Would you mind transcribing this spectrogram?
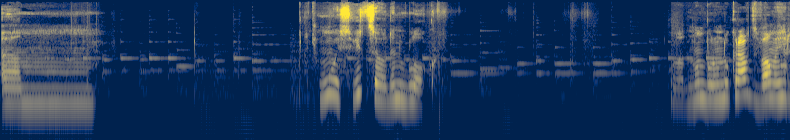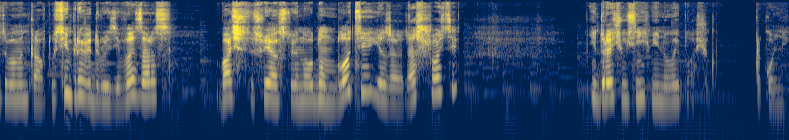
Ем... Чому весь світ це один блок? Ладно, Бурундукрафт, з вами Ігор тебе Майнкрафт. Усім привіт, друзі! Ви зараз бачите, що я стою на одному блоці, я зараз в шоці. І, до речі, оцініть мій новий плащик. Прикольний.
